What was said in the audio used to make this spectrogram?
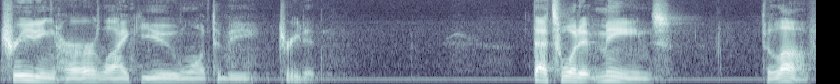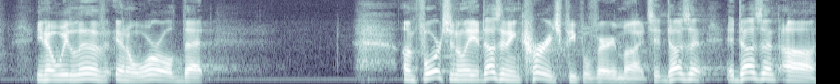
treating her like you want to be treated. That's what it means to love. You know, we live in a world that unfortunately it doesn't encourage people very much. It doesn't, it doesn't, uh,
